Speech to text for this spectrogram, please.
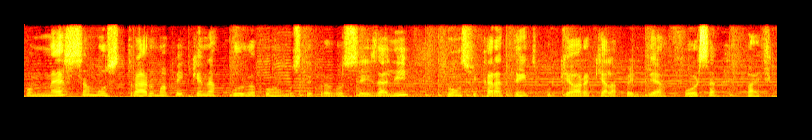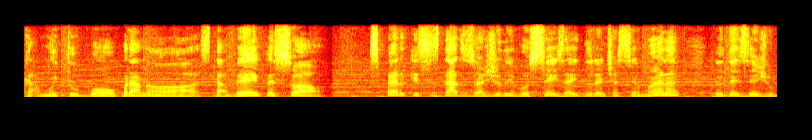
começa a mostrar uma pequena curva, como eu mostrei para vocês ali. Vamos ficar atentos, porque a hora que ela perder a força, vai ficar muito bom para nós, tá bem, pessoal? Espero que esses dados ajudem vocês aí durante a semana. Eu desejo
